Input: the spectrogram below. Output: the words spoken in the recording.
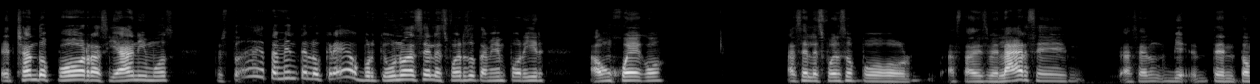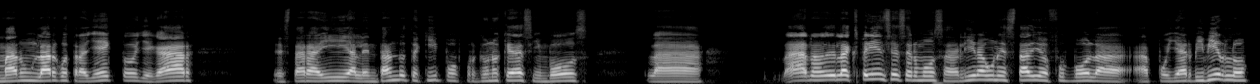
echando porras y ánimos, pues todavía también te lo creo, porque uno hace el esfuerzo también por ir a un juego, hace el esfuerzo por hasta desvelarse, hacer, tomar un largo trayecto, llegar, estar ahí alentando a tu equipo, porque uno queda sin voz. La, la, la experiencia es hermosa, al ir a un estadio de fútbol a apoyar, vivirlo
